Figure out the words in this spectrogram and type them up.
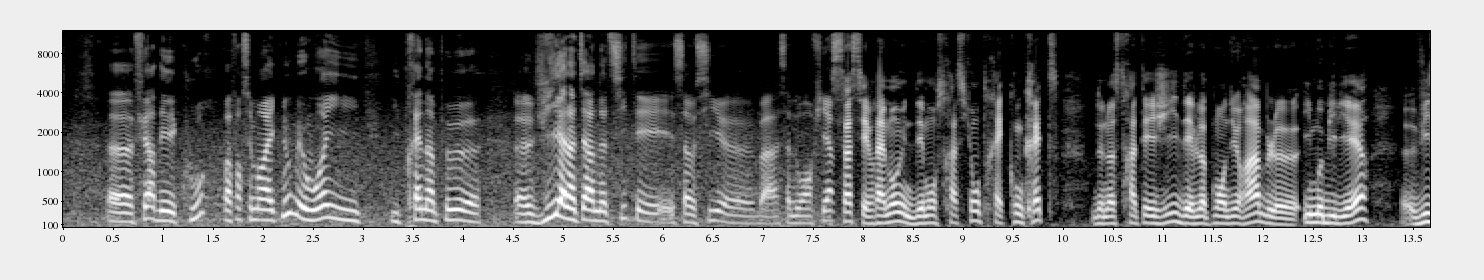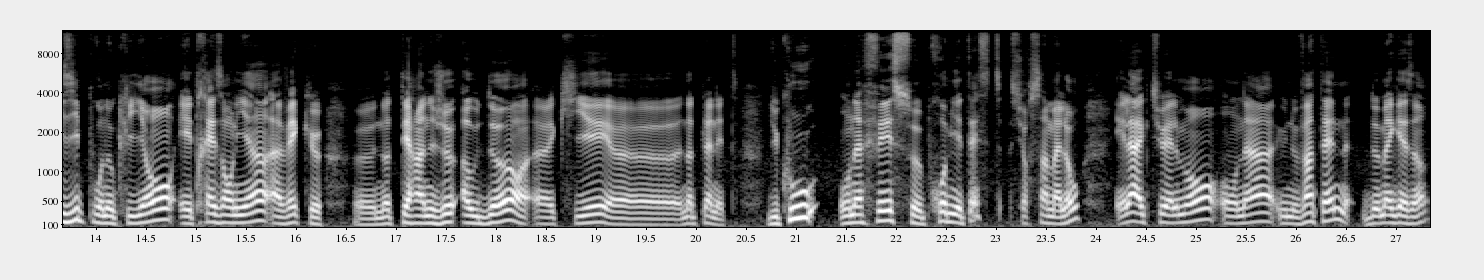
faire des cours, pas forcément avec nous, mais au moins ils, prennent un peu vie à l'intérieur de notre site et ça aussi, bah, ça nous rend fiers. Ça, c'est vraiment une démonstration très concrète de notre stratégie développement durable immobilière, visible pour nos clients et très en lien avec notre terrain de jeu outdoor qui est notre planète. Du coup, on a fait ce premier test sur Saint-Malo et là actuellement on a une vingtaine de magasins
